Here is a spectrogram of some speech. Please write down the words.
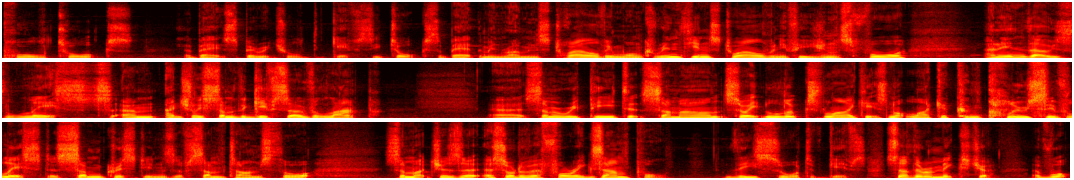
Paul talks about spiritual gifts. He talks about them in Romans 12, in 1 Corinthians 12, and Ephesians 4. And in those lists, um, actually, some of the gifts overlap. Uh, some are repeated, some aren't. So it looks like it's not like a conclusive list, as some Christians have sometimes thought, so much as a, a sort of a for example, these sort of gifts. So they're a mixture of what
